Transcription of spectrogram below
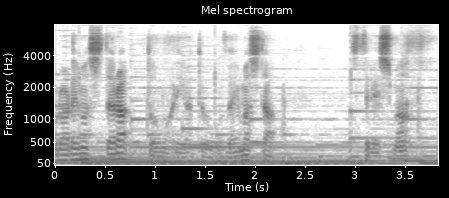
おられましたらどうもありがとうございました。失礼します。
